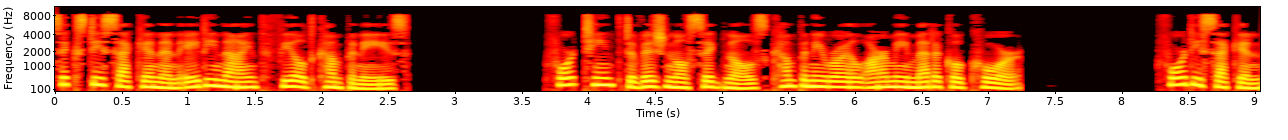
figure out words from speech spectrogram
62nd and 89th Field Companies 14th Divisional Signals Company Royal Army Medical Corps. 42nd,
